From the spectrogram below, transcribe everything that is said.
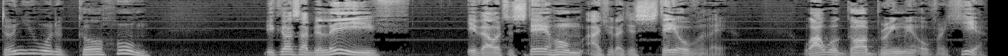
don't you want to go home? Because I believe if I were to stay home, I should have just stay over there. Why would God bring me over here?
